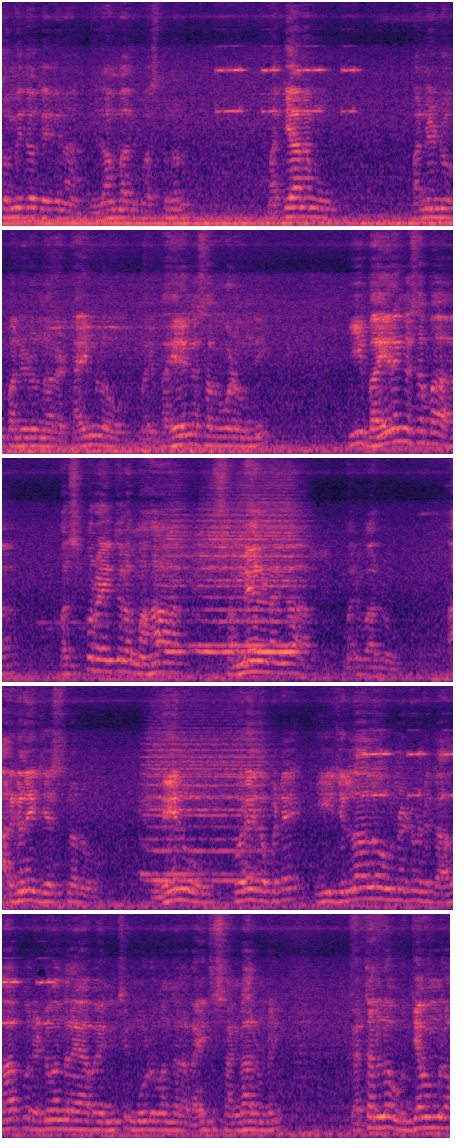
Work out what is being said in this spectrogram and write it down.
తొమ్మిదో తేదీన నిజామాబాద్కి వస్తున్నారు. మధ్యాహ్నము పన్నెండు పన్నెండున్నర టైంలో మరి బహిరంగ సభ కూడా ఉంది. ఈ బహిరంగ సభ పసుపు రైతుల మహా సమ్మేళనంగా మరి వాళ్ళు ఆర్గనైజ్ చేస్తున్నారు. నేను కోరేది ఒకటే ఈ జిల్లాలో ఉన్నటువంటి దాదాపు రెండు వందల యాభై నుంచి మూడు వందల రైతు సంఘాలు ఉన్నాయి గతంలో ఉద్యమంలో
